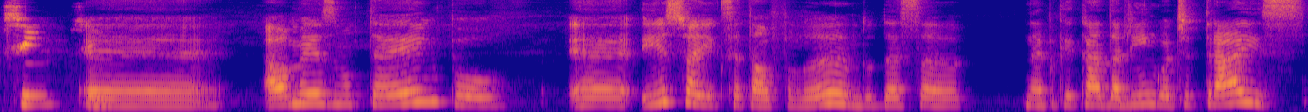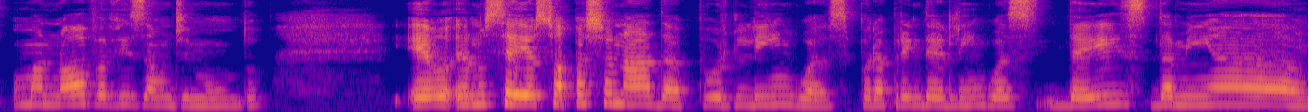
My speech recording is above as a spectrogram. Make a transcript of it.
Sim. sim. É, ao mesmo tempo, é, isso aí que você estava falando, dessa. Né, porque cada língua te traz uma nova visão de mundo. Eu, eu não sei, eu sou apaixonada por línguas, por aprender línguas desde a minha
